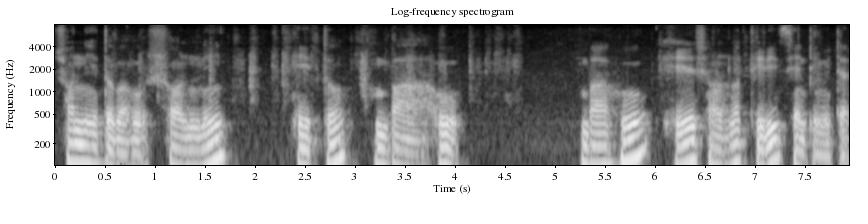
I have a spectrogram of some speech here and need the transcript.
সন্নিহিত বাহু সন্নিহিত বাহু। বাহু এ হলো থ্রি সেন্টিমিটার।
